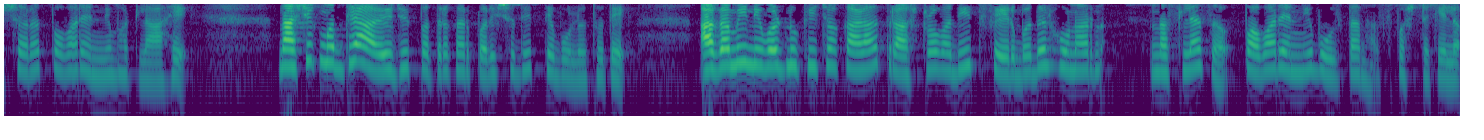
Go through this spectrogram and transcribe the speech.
शरद पवार यांनी म्हटलं आहे. नाशिकमध्ये आयोजित पत्रकार परिषदेत ते बोलत होते. आगामी निवडणुकीच्या काळात राष्ट्रवादीत फेरबदल होणार नसल्याचं पवार यांनी बोलताना स्पष्ट केलं.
